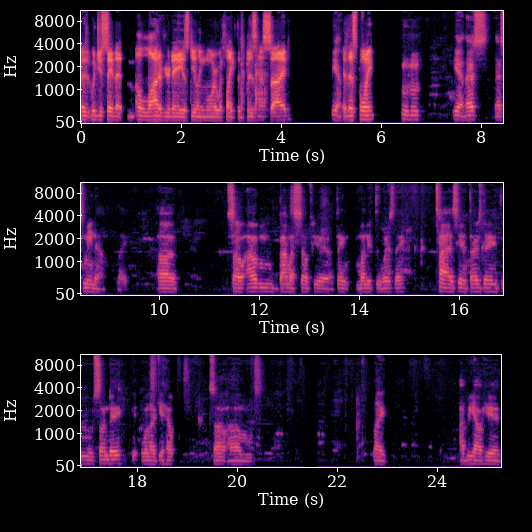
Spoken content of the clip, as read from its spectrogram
Would you say that a lot of your day is dealing more with like the business side? Yeah. At this point. Hmm Yeah, that's that's me now. Like, uh, so I'm by myself here. I think Monday through Wednesday. Ty is here Thursday through Sunday when I get help. So um, like, I be out here.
